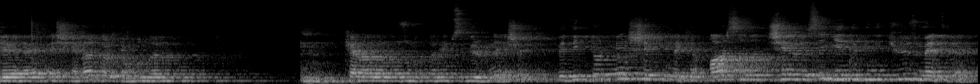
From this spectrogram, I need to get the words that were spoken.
GH eşkenar dörtgen. Bunların kenarların uzunlukları hepsi birbirine eşit. Ve dikdörtgen şeklindeki arsanın çevresi 7200 metre.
